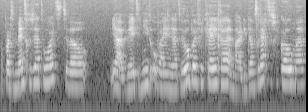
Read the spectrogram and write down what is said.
appartement gezet wordt. Terwijl, ja, we weten niet of hij inderdaad hulp heeft gekregen en waar hij dan terecht is gekomen. En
